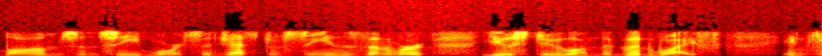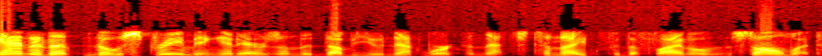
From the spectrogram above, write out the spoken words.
bombs and see more suggestive scenes than we're used to on The Good Wife. In Canada, no streaming. It airs on the W Network, and that's tonight for the final installment.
